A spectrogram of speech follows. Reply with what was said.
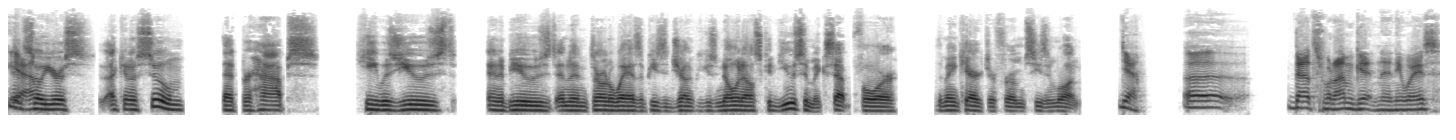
And Yeah. so you're, I can assume that perhaps he was used and abused and then thrown away as a piece of junk because no one else could use him except for the main character from season one. Yeah. Uh, that's what I'm getting, anyways.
